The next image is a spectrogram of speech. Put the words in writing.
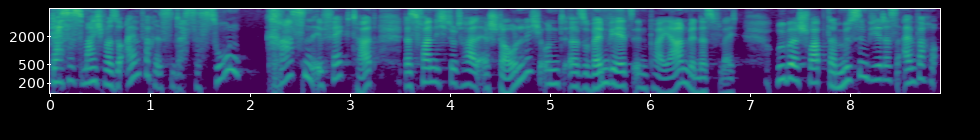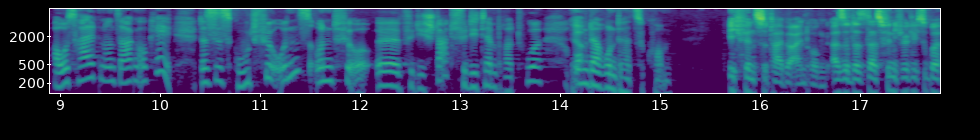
dass es manchmal so einfach ist und dass das so einen krassen Effekt hat, das fand ich total erstaunlich. Und also wenn wir jetzt in ein paar Jahren, wenn das vielleicht rüberschwappt, dann müssen wir das einfach aushalten und sagen, okay, das ist gut für uns und für, äh, für die Stadt, für die Temperatur, um Ja. da runterzukommen. Ich finde es total beeindruckend. Also das, das finde ich wirklich super.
